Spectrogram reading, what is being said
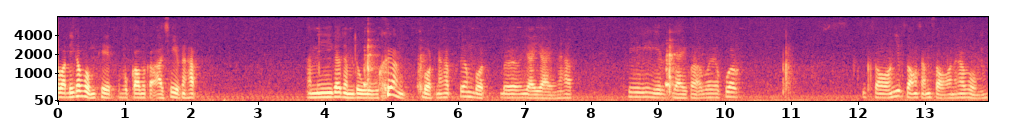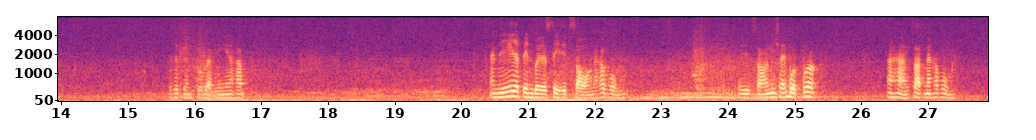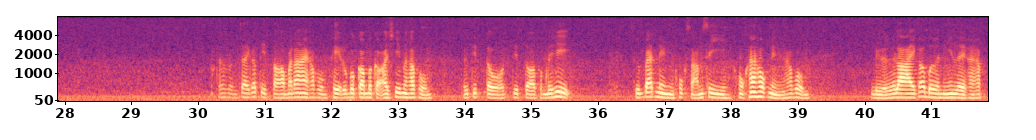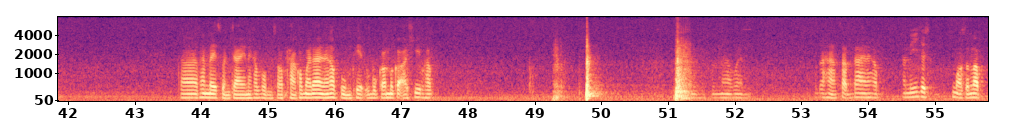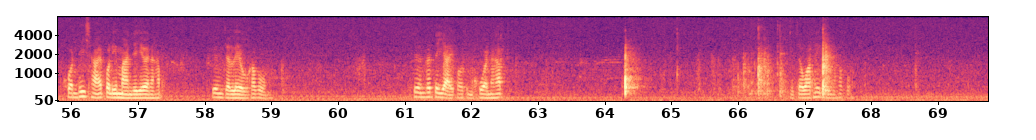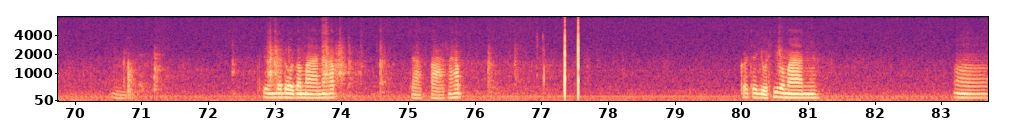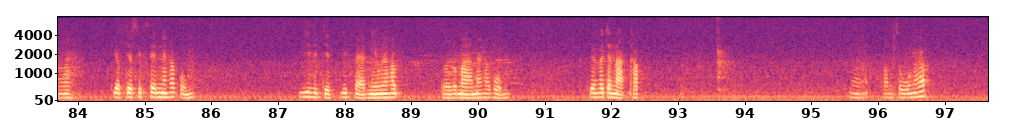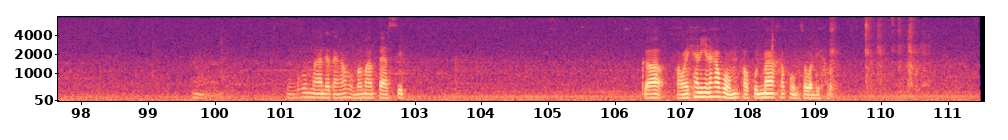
สวัสดีครับผมเพจอุปกรณ์ประกอบอาชีพนะครับ อันนี้ก็จะมาดูเครื่องบดนะครับ เครื่องบดเบอร์ใหญ่ ๆ นะครับ ที่ใหญ่กว่าเบอร์พวกอีกสองยี่สิบสองสามสองนะครับ ผม ก็จะเป็นตัวแบบนี้นะครับ อันนี้จะเป็นเบอร์สี่สิบสองนะครับผมสี่สิบสองนี่ใช้บดพวกอาหารสัตว์นะครับผม ถ้าสนใจก็ติดต่อมาได้ครับผมเพจอุปกรณ์ประกอบอาชีพนะครับผมหรือติดต่อติดต่อผมได้ที่ 0 8 1 6 3 4 6 5 6 1 ครับผม หรือไลน์ก็เบอร์นี้เลยครับ ถ้าท่านใดสนใจนะครับผมสอบถามเข้ามาได้นะครับผมเพจอุปกรณ์ประกอบอาชีพครับหน้าแว่นอาหารสัตว์ได้นะครับ อันนี้จะเหมาะสำหรับคนที่ใช้ปริมาณเยอะๆนะครับ เครื่องจะเร็วครับผม รื่องก็จะใหญ่พอสมควรนะครับเดี๋ยวจะวัดให้ดูนะครับผมเครื่องก็โดยประมาณนะครับ จากปากนะครับ ก็จะอยู่ที่ประมาณเอ่อเกือบเจ็ดสิบเซนนะครับผมยี่สิบเจ็ดยี่แปดนิ้วนะครับ โดยประมาณนะครับผม เครื่องก็จะหนักครับ ความสูงนะครับถึงประมาณเดียวกันครับผมประมาณแปดสิบก็เอาไว้แค่นี้นะครับผม ขอบคุณมากครับผม สวัสดีครับ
